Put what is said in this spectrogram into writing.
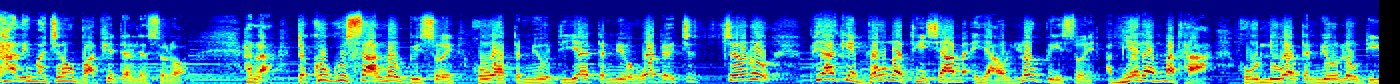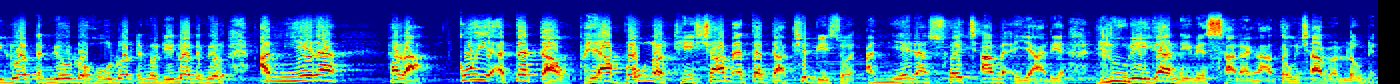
ခါလေးမှာကျွန်တော်ဘာဖြစ်တယ်လဲဆိုတော့ဟလာတခုခုစလုပ်ပြီးဆိုရင်ဟိုကတစ်မျိုးဒီကတစ်မျိုးဟိုကတစ်ကျွန်တော်တို့ဘုရားခင်ဘုန်းတော်ထင်ရှားမဲ့အရာကိုလုပ်ပြီးဆိုရင်အမြဲတမ်းမှတ်ထားဟိုလူကတစ်မျိုးလုပ်ဒီလူကတစ်မျိုးလုပ်ဟိုလူကတစ်မျိုးဒီလူကတစ်မျိုးလုပ်အမြဲတမ်းဟလာ ကိုယ့်ရဲ့အသက်တာကိုဘုရားဘုန်းတော်ထင်ရှားမဲ့အသက်တာဖြစ်ပြီဆိုရင်အမြဲတမ်းဆွဲချမဲ့အရာတွေကလူတွေကနေပဲစာတန်ကအသုံးချပြီးလုပ်တယ်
